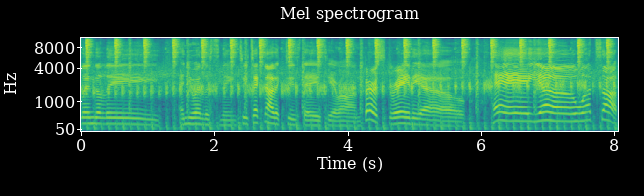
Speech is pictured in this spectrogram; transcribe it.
Linda Lee, and you are listening to Technotic Tuesdays here on Burst Radio. Hey, yo, what's up?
